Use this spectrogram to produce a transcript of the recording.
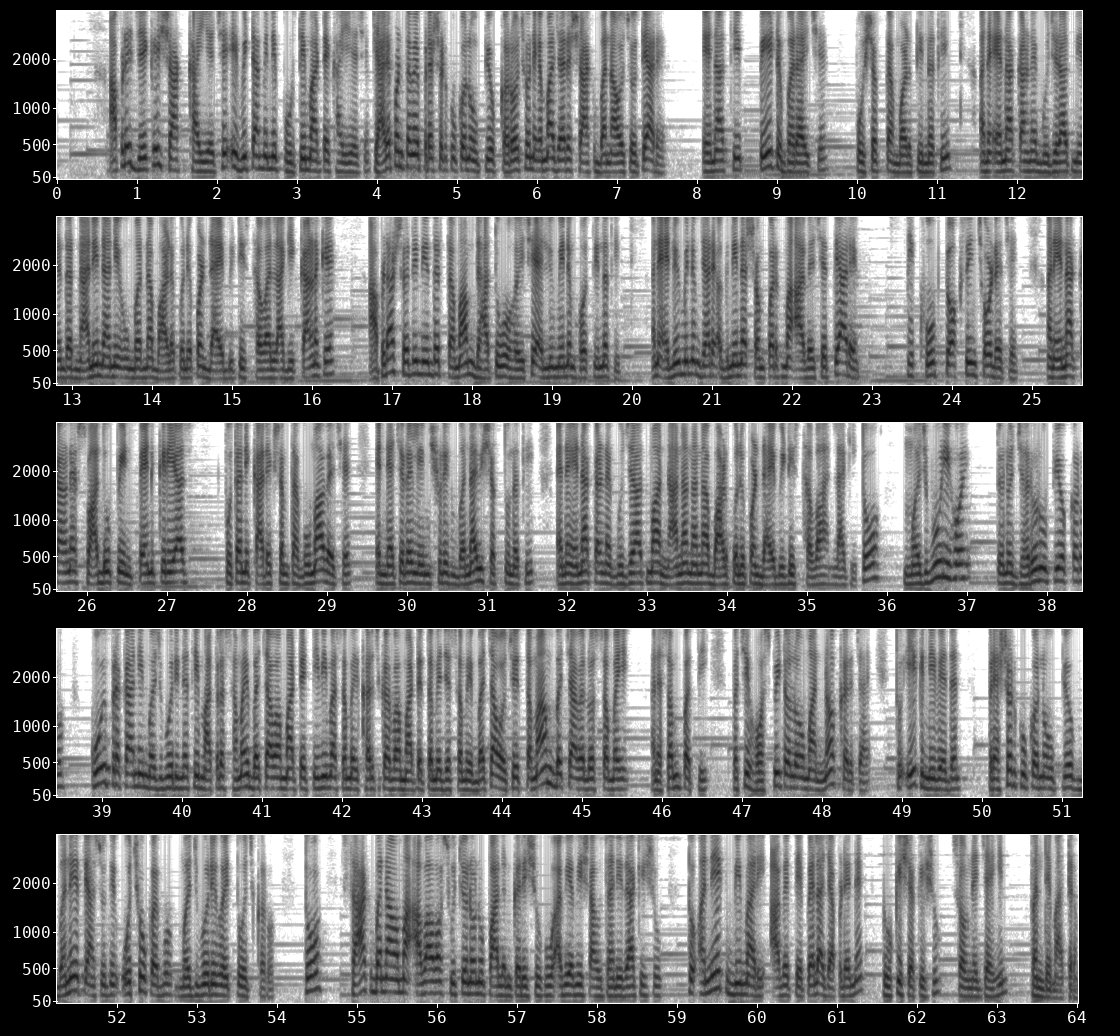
આપણે જે કંઈ શાક ખાઈએ છીએ, એ વિટામિનની પૂર્તિ માટે ખાઈએ છીએ. જ્યારે પણ તમે પ્રેશર કુકરનો ઉપયોગ કરો છો ને, એમાં જ્યારે શાક બનાવો છો ત્યારે એનાથી પેટ ભરાય છે, પોષકતા મળતી નથી અને એના કારણે ગુજરાતની અંદર નાની નાની ઉંમરના બાળકોને પણ ડાયાબિટીસ થવા લાગી. કારણ કે આપણા શરીરની અંદર તમામ ધાતુઓ હોય છે, એલ્યુમિનિયમ હોતી નથી અને એલ્યુમિનિયમ જ્યારે અગ્નિના સંપર્કમાં આવે છે ત્યારે એ ખૂબ ટોક્સિન છોડે છે અને એના કારણે સ્વાદુપિંડ, પેનક્રિયાઝ પોતાની કાર્યક્ષમતા ગુમાવે છે. એ નેચરલી ઇન્સ્યુલિન બનાવી શકતું નથી અને એના કારણે ગુજરાતમાં નાના નાના બાળકોને પણ ડાયાબિટીસ થવા લાગી. તો મજબૂરી હોય તો એનો જરૂર ઉપયોગ કરો. કોઈ પ્રકારની મજબૂરી નથી, માત્ર સમય બચાવવા માટે, ટીવીમાં સમય ખર્ચ કરવા માટે તમે જે સમય બચાવો છો એ તમામ બચાવેલો સમય અને સંપત્તિ, પછી હોસ્પિટલોમાં ન ખર્ચાય. તો એક નિવેદન, પ્રેશર કુકરનો ઉપયોગ બને ત્યાં સુધી ઓછો કરવો, મજબૂરી હોય તો જ કરો. તો શાક બનાવવામાં આવા આવા સૂચનોનું પાલન કરીશું આવી આવી સાવધાની રાખીશું. તો અનેક બીમારી આવે તે પહેલાં જ આપણે એને રોકી શકીશું. સૌને જય હિન્દ, વંદે માતરમ.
